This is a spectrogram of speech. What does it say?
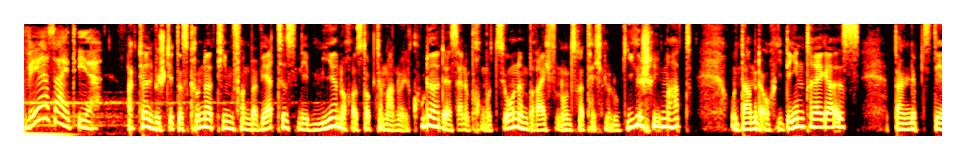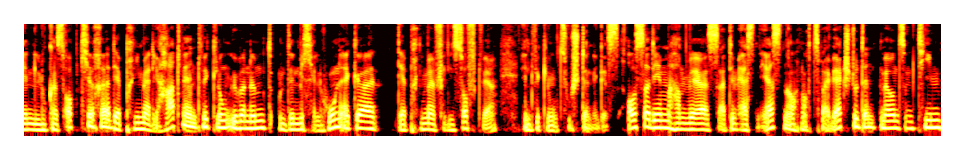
Wer seid ihr? Aktuell besteht das Gründerteam von Bavertis neben mir noch aus Dr. Manuel Kuder, der seine Promotion im Bereich von unserer Technologie geschrieben hat und damit auch Ideenträger ist. Dann gibt's den Lukas Obkircher, der primär die Hardwareentwicklung übernimmt und den Michael Hohnecker, der primär für die Softwareentwicklung zuständig ist. Außerdem haben wir seit dem 1.1. auch noch zwei Werkstudenten bei uns im Team.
